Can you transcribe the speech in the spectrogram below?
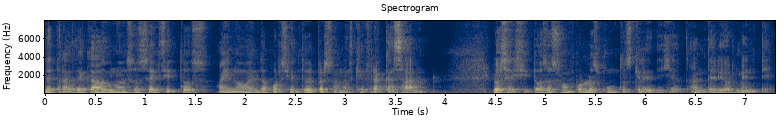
detrás de cada uno de esos éxitos hay 90% de personas que fracasaron. Los exitosos son por los puntos que les dije anteriormente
